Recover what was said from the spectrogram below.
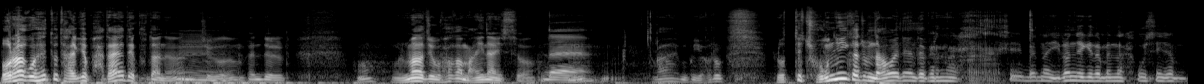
뭐라고 해도 달게 받아야 돼 구단은 음. 지금 팬들 어? 얼마나 지금 화가 많이 나 있어. 네. 아, 뭐 여러 롯데 좋은 얘기가 좀 나와야 되는데 맨날 하, 맨날 이런 얘기다 맨날 하고 있으니 참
